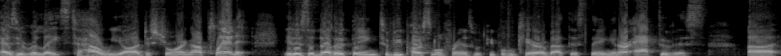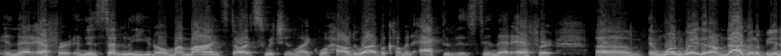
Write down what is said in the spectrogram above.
as it relates to how we are destroying our planet. It is another thing to be personal friends with people who care about this thing and are activists uh, in that effort. And then suddenly, you know, my mind starts switching like, well, how do I become an activist in that effort? Um, and one way that I'm not going to be an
